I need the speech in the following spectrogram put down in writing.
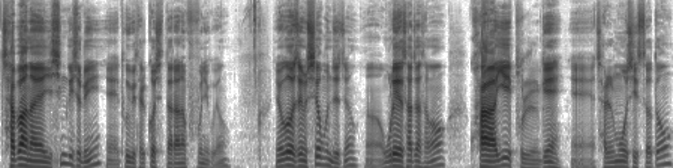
잡아놔야 이 신기술이 예, 도입이 될 것이다라는 부분이고요. 이거 지금 시험 문제죠. 어, 올해 사자성어 과이 불개 예, 잘못이 있어도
